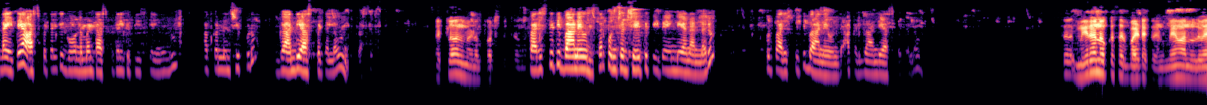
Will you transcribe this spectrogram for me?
నైటే హాస్పిటల్కి గవర్నమెంట్ హాస్పిటల్కి తీసుకెళ్ళాను అక్కడ నుంచి ఇప్పుడు గాంధీ హాస్పిటల్లో ఉంది ప్రస్తుతం. ఎట్లా ఉంది మేడం పరిస్థితి పరిస్థితి బాగానే ఉంది సార్. కొంచెం చేతి తీటైంది అని అన్నారు. ఇప్పుడు పరిస్థితి బాగానే ఉంది. అక్కడ గాంధీ హాస్పిటల్లో మీరైనా ఒక్కసారి బయటకు రండి. మేము మేము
